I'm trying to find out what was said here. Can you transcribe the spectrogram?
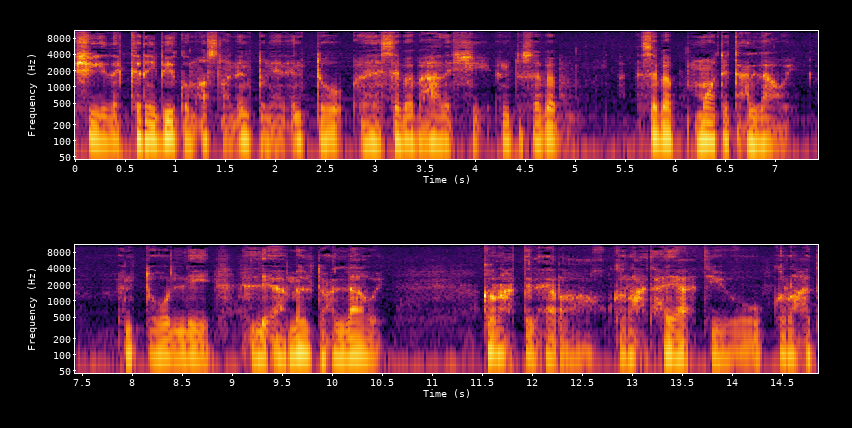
شيء يذكرني بيكم أصلا أنتم يعني أنتم آه، سبب هذا الشيء. أنتم سبب سبب موتة علاوي. أنتم اللي اللي أهملتوا علاوي. كرهت العراق وكرهت حياتي وكرهت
